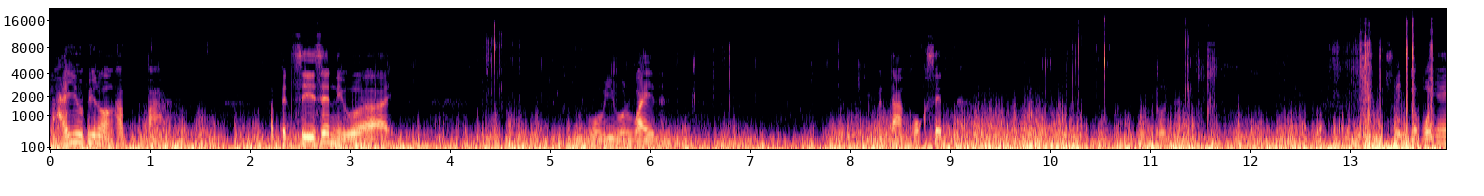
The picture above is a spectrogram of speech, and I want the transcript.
หลายอยู่พี่น้องครับปลาถ้าเป็นซีเส้นอยู่อะไรโมมีหมดไวนะนี่มันต่าง หกเส้นนะตัวนึงเส้นกับโบใหญ่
